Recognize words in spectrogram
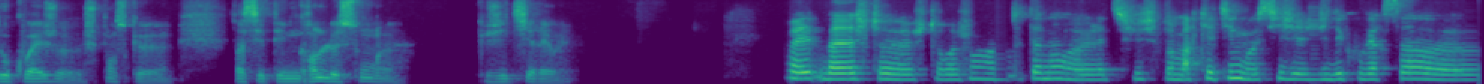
donc ouais, je, je pense que c'était une grande leçon que j'ai tirée. Ouais. Ouais, bah, je, te, je te rejoins totalement là-dessus. Sur le marketing, moi aussi, j'ai découvert ça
